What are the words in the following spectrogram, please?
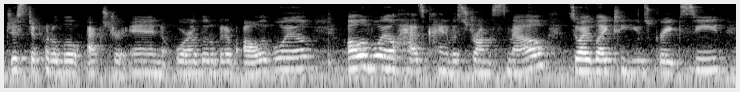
just to put a little extra in or a little bit of olive oil. Olive oil has kind of a strong smell, so I like to use grape seed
